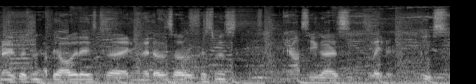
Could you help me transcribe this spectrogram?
Merry Christmas, Happy Holidays to anyone that doesn't celebrate Christmas, and I'll see you guys later. Peace.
